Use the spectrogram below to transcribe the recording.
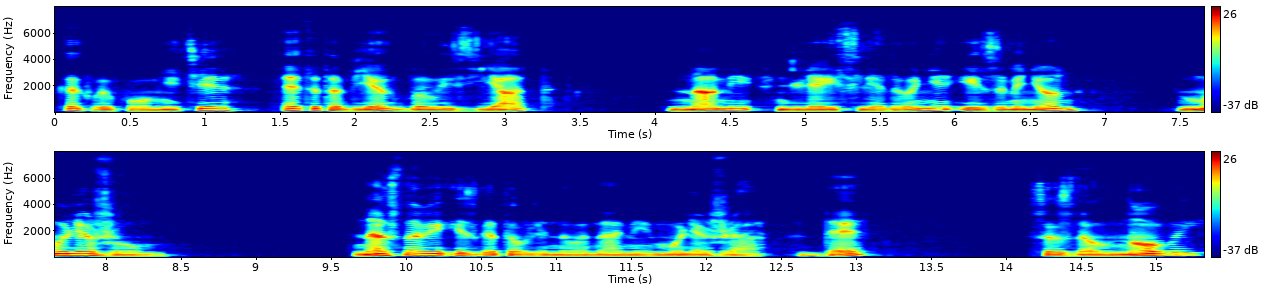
Как вы помните, этот объект был изъят нами для исследования и заменен муляжом. На основе изготовленного нами муляжа D создал новый,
